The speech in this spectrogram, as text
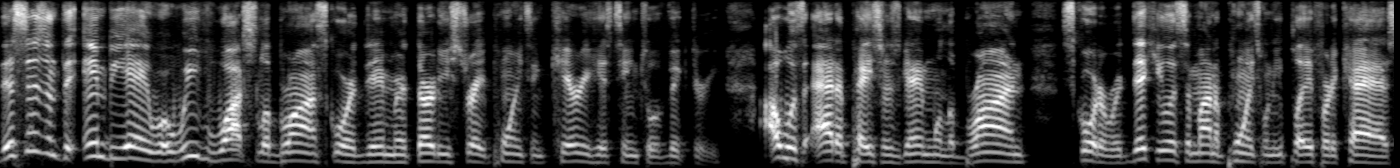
This isn't the NBA where we've watched LeBron score damn near 30 straight points and carry his team to a victory. I was at a Pacers game when LeBron scored a ridiculous amount of points when he played for the Cavs,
